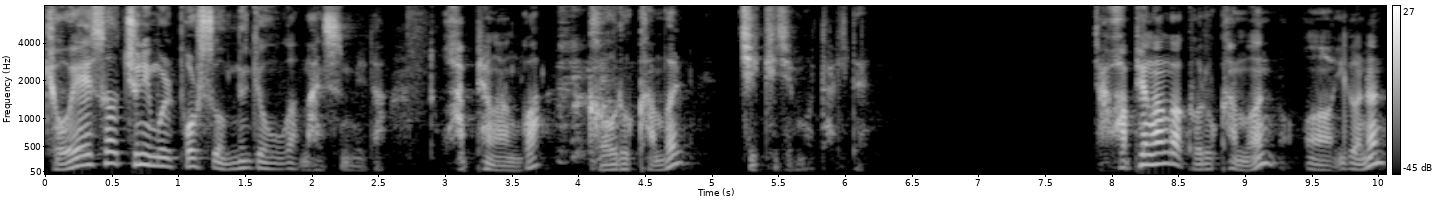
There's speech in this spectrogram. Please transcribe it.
교회에서 주님을 볼 수 없는 경우가 많습니다. 화평함과 거룩함을 지키지 못할 때. 자, 화평함과 거룩함은 어, 이거는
